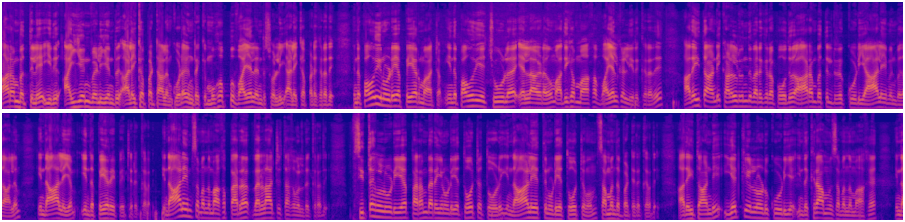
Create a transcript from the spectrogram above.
ஆரம்பத்திலே இது ஐயன் வெளி என்று அழைக்கப்பட்டாலும் கூட இன்றைக்கு முகப்பு வயல் என்று சொல்லி அழைக்கப்படுகிறது. இந்த பகுதியினுடைய பெயர் மாற்றம். இந்த பகுதியைச் சூழ எல்லா இடமும் அதிகமாக வயல்கள் இருக்கிறது. அதை தாண்டி கடலிலிருந்து வருகிற போது ஆரம்பத்தில் இருக்கக்கூடிய ஆலயம் என்பதாலும் இந்த ஆலயம் இந்த பெயரை பெற்றிருக்கிறது. இந்த ஆலயம் சம்பந்தமாக பல வரலாற்று தகவல் இருக்கிறது. சித்தர்களுடைய பரம்பரையினுடைய தோற்றத்தோடு இந்த ஆலயத்தினுடைய தோற்றமும் சம்பந்தப்பட்டிருக்கிறது. அதை தாண்டி இயற்கைகளோடு கூடிய இந்த கிராமம் சம்பந்தமாக இந்த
